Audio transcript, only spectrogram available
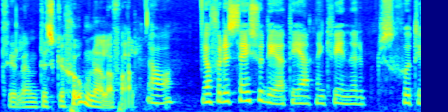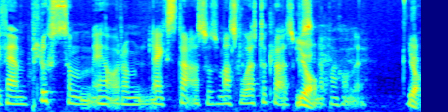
till en diskussion i alla fall. Ja. ja, för det sägs ju det att det är egentligen kvinnor 75 plus som har de lägsta, alltså som har svårast att klara sig på Ja. sina pensioner. Ja,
